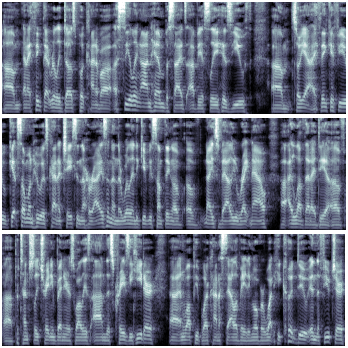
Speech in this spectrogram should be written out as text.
Um, and I think that really does put kind of a, a ceiling on him besides obviously his youth. Um, so yeah, I think if you get someone who is kind of chasing the horizon and they're willing to give you something of, of nice value right now, uh, I love that idea of uh, potentially trading Beniers while he's on this crazy heater. Uh, and while people are kind of salivating over what he could do in the future,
